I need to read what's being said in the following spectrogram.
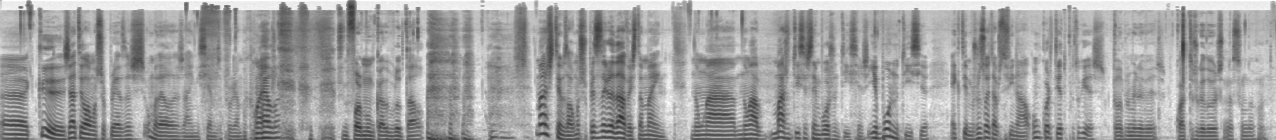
ah, que já teve algumas surpresas. Uma delas já iniciamos o programa com ela, de forma um bocado brutal. mas temos algumas surpresas agradáveis também. Não há, não há más notícias sem boas notícias. E a boa notícia é que temos nos oitavos de final um quarteto português. Pela primeira vez, quatro jogadores na segunda ronda.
